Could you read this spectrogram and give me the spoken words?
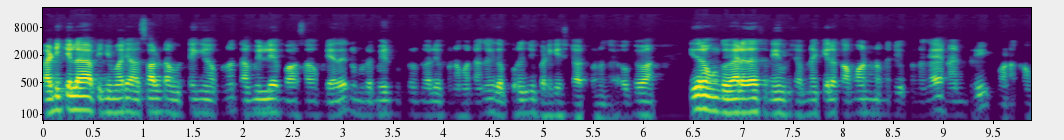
படிக்கலை அப்படிங்கிற மாதிரி அசால்ட்டாக விட்டீங்க அப்படின்னா தமிழ்லேயே பாஸ் ஆக முடியாது. நம்மளோட மெயின் புக் வந்து வேல்யூ பண்ண மாட்டாங்க. இதை புரிஞ்சு படிக்க ஸ்டார்ட் பண்ணுங்கள் ஓகேவா இதில் உங்களுக்கு வேறு ஏதாவது சந்தேகம் இருந்துச்சு அப்படின்னா கீழே கமெண்ட் வந்து லீவ் பண்ணுங்கள் நன்றி. வணக்கம்.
